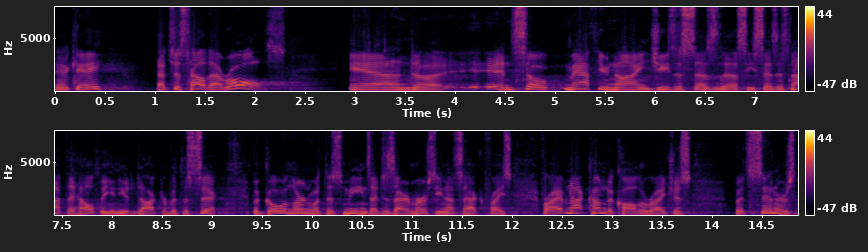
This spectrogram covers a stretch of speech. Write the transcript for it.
Okay? That's just how that rolls. And, uh, and so, Matthew 9, Jesus says this. He says, It's not the healthy you need a doctor, but the sick. But go and learn what this means. I desire mercy, not sacrifice. For I have not come to call the righteous, but sinners.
